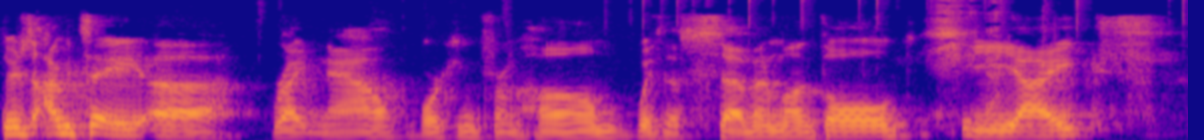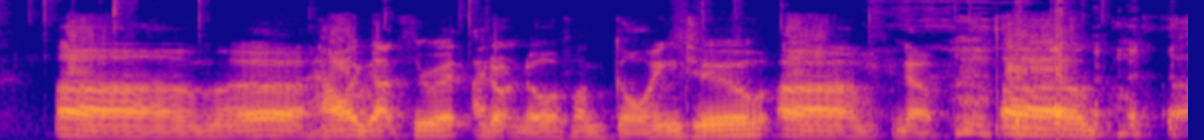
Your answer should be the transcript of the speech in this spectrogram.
There's, I would say, uh, right now, working from home with a seven-month-old. Yeah. Yikes! Um, uh, how I got through it, I don't know if I'm going to. Um, no, um, uh,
